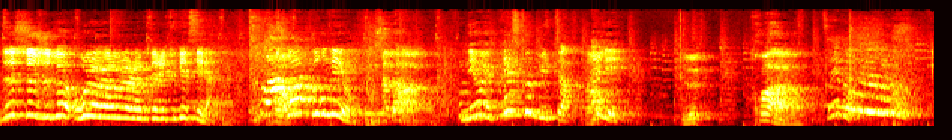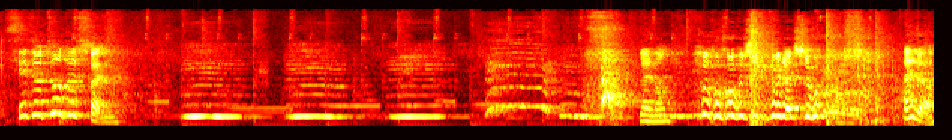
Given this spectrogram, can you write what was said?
de ce jeu de... Là, oh là, vous allez tout casser là. Quoi 3 pour Néo. Ça va. Néo est presque au but. hein. Un. Allez, Deux. Trois. c'est bon. C'est au tour de Swan. La lampe. Oh, j'ai pas la chaud. Alors.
